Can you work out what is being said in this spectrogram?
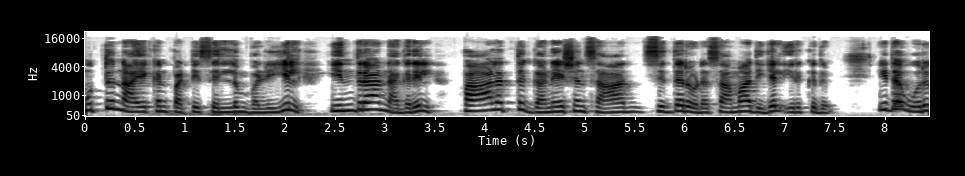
முத்துநாயக்கன்பட்டி செல்லும் வழியில் இந்திரா நகரில் பாலத்து கணேசன் சா சித்தரோட சமாதிகள் இருக்குது. இதை ஒரு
